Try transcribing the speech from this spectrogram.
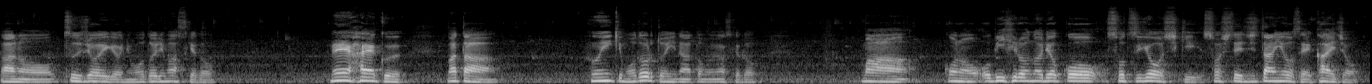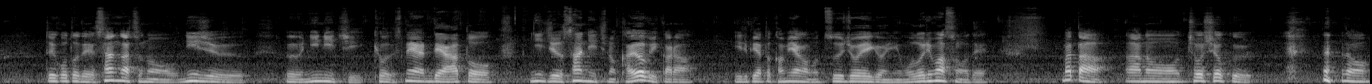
あの通常営業に戻りますけどね早くまた雰囲気戻るといいなと思いますけどまあこの帯広の旅行卒業式そして時短要請解除ということで3月の22日今日ですね。であと23日の火曜日からイルピアと神谷川も通常営業に戻りますのでまたあの調子よく の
